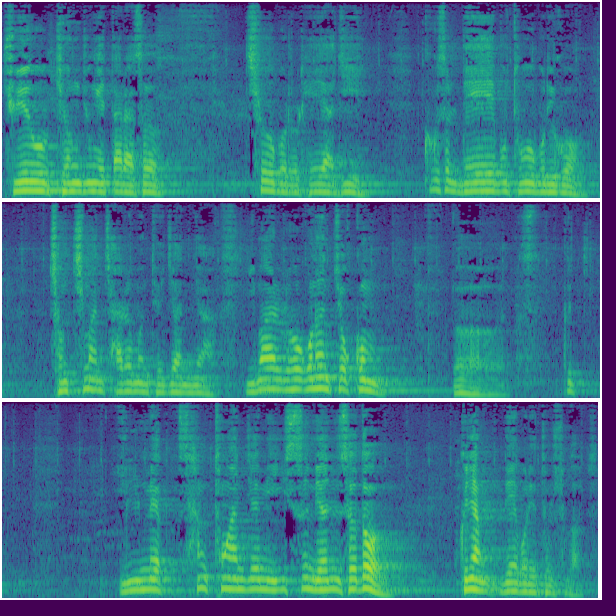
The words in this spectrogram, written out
죄의 경중에 따라서 처벌을 해야지. 그것을 내부 두어버리고 정치만 잘하면 되지 않냐. 이 말을 하고는 조금 어, 그 일맥상통한 점이 있으면서도 그냥 내버려 둘 수가 없어.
